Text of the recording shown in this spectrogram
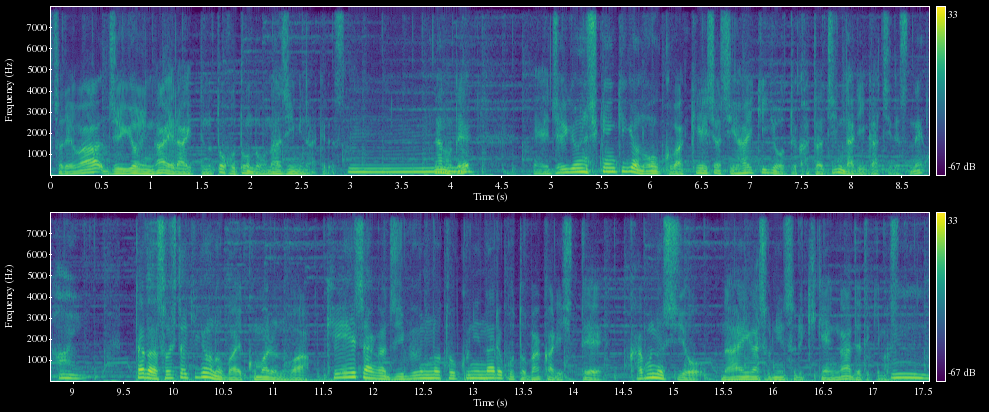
それは従業員が偉いっていうのとほとんど同じ意味なわけです。なので、えー従業員主権企業の多くは経営者支配企業という形になりがちですね。はい。ただそうした企業の場合困るのは経営者が自分の得になることばかりして株主をないがしろにする危険が出てきます。うん。例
